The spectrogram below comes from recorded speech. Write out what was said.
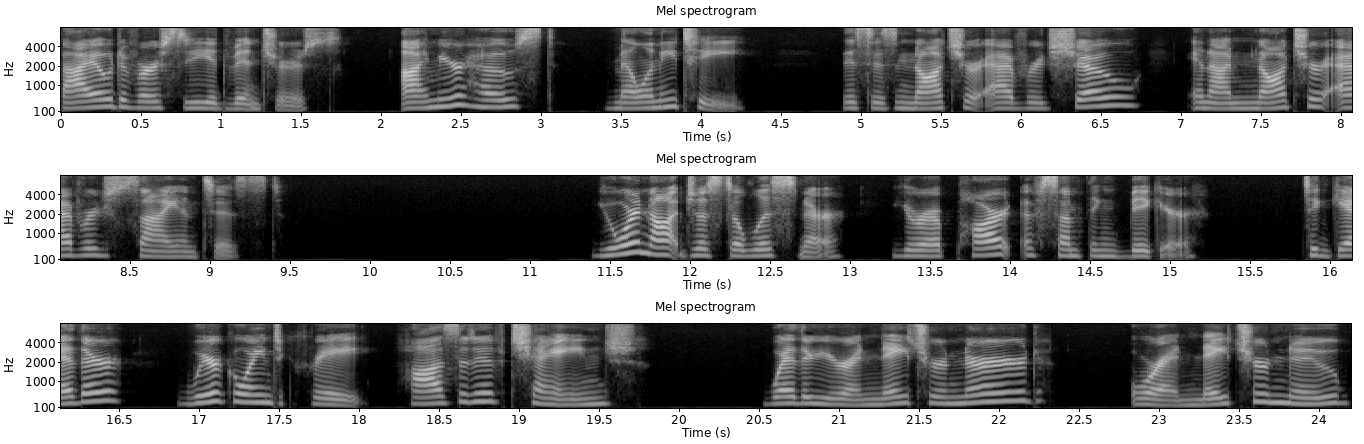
Biodiversity Adventures. I'm your host, Melanie T. This is not your average show, and I'm not your average scientist. You're not just a listener, you're a part of something bigger. Together, we're going to create positive change, whether you're a nature nerd or a nature noob,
